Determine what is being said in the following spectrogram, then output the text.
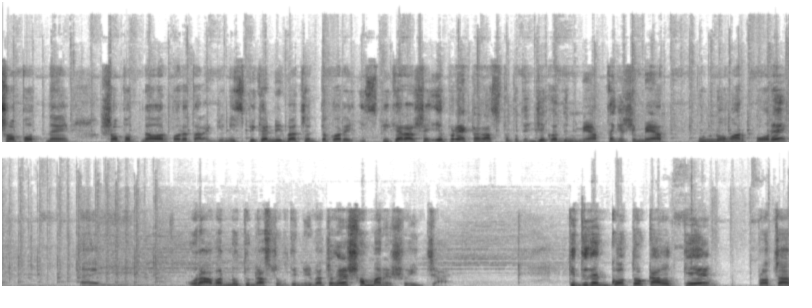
শপথ নেয়। শপথ নেওয়ার পরে তার একজন স্পিকার নির্বাচন তো করে, স্পিকার আসে। এরপরে একটা রাষ্ট্রপতির যে কদিন মেয়াদ থাকে, সে মেয়াদ পূর্ণ হওয়ার পরে এই ওরা আবার নতুন রাষ্ট্রপতি নির্বাচনের সম্মানের সহিত যায়। কিন্তু গতকালকে প্রচার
